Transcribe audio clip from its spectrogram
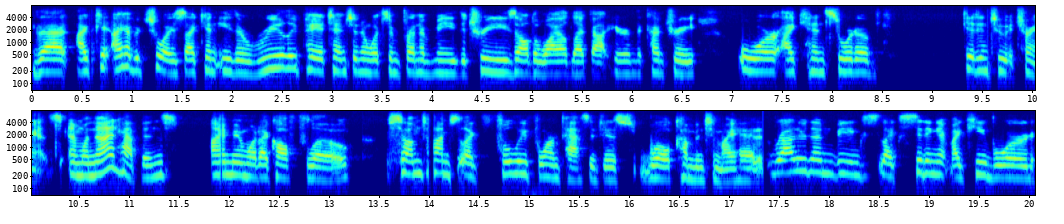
that I can I have a choice. I can either really pay attention to what's in front of me, the trees, all the wildlife out here in the country, or I can sort of get into a trance. And when that happens, I'm in what I call flow. Sometimes, like fully formed passages will come into my head rather than being like sitting at my keyboard,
